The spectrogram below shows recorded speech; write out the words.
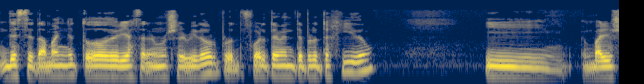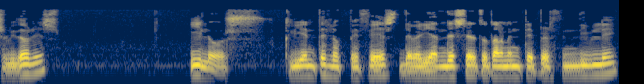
de este tamaño todo debería estar en un servidor fuertemente protegido y en varios servidores y los clientes, los PCs deberían de ser totalmente prescindible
